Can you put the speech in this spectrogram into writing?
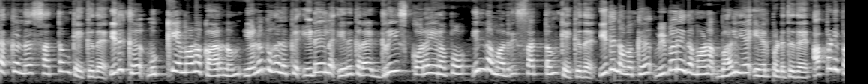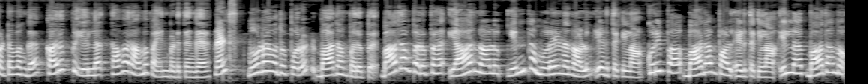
டக்குன்னு சத்தம் கேக்குது. இதுக்கு முக்கியமான காரணம் எலும்புகளுக்கு இடையில இருக்கிற கிரீஸ் குறையிறப்போ இந்த மாதிரி சத்தம் கேக்குது. இது நமக்கு விபரீதமான வலியை ஏற்படுத்துது. அப்படிப்பட்டவங்க கருப்பு எல்ல தவறாம பயன்படுத்துங்க. ஃப்ரெண்ட்ஸ் மூணாவது பொருள் பாதாம் பருப்பு. பாதாம் பருப்பை யாருனாலும் எந்த முறையினாலும் எடுத்துக்கலாம். குறிப்பா பாதாம் பால் எடுத்துக்கலாம். இல்ல பாதாம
